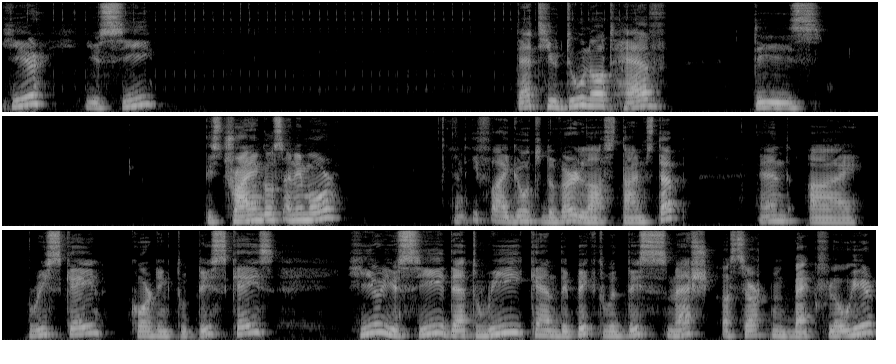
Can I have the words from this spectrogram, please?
here you see that you do not have these these triangles anymore and if I go to the very last time step and I rescale according to this case here you see that we can depict with this mesh a certain backflow here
